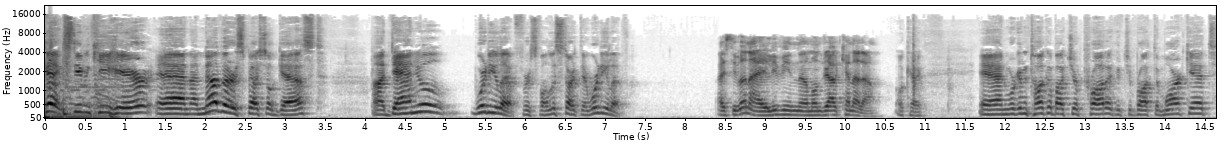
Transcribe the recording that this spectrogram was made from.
Okay, Stephen Key here, and another special guest, uh, Daniel. Where do you live? First of all, let's start there. Where do you live? Hi, Stephen. I live in uh, Montreal, Canada. Okay. And we're going to talk about your product that you brought to market,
